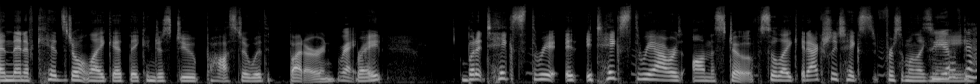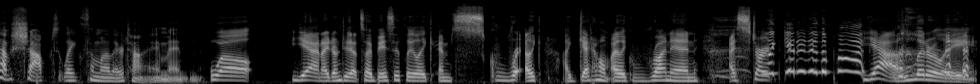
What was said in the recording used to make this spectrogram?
And then if kids don't like it, they can just do pasta with butter and Right. right. But it takes three. It, it takes three hours on the stove. So like it actually takes for someone like So me. So you have to have shopped like some other time, and Well, yeah, and I don't do that. So I basically like am scra- like I get home, I like run in, I start like get it in the pot. yeah, literally.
